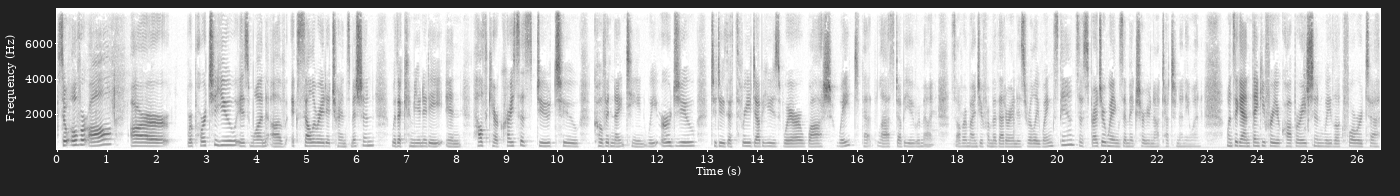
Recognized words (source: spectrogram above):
So overall, our report to you is one of accelerated transmission with a community in healthcare crisis due to COVID 19. We urge you to do the three W's wear, wash, wait. That last W, so I'll remind you from a veteran, is really wingspan. So spread your wings and make sure you're not touching anyone. Once again, thank you for your cooperation. We look forward to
